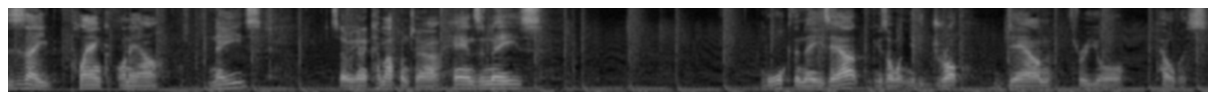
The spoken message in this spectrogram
this is a plank on our knees. So we're gonna come up onto our hands and knees, walk the knees out because I want you to drop down through your pelvis.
